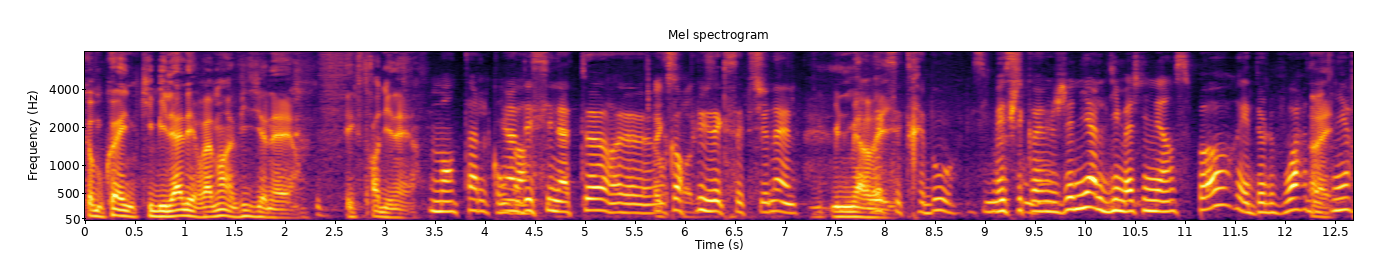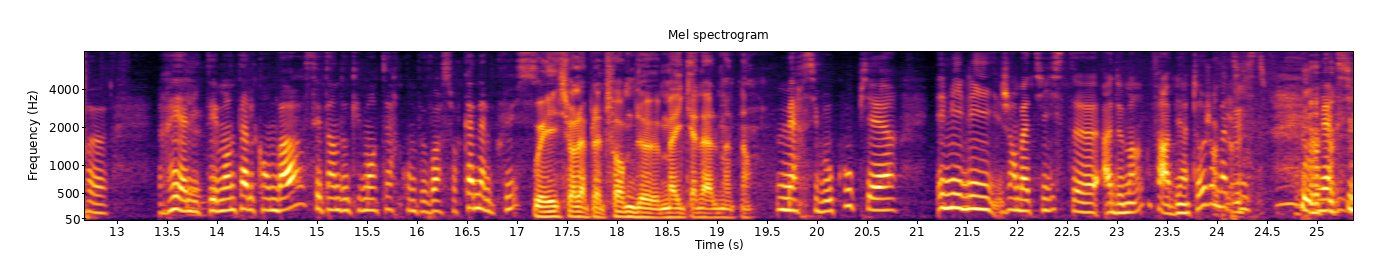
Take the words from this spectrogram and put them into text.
Comme quoi Enki Bilal est vraiment un visionnaire extraordinaire, Mental Et un combat. dessinateur euh, encore plus exceptionnel. une merveille. C'est très beau. Les Mais c'est quand même génial d'imaginer un sport et de le voir Ouais. devenir euh, réalité. Mental Combat, c'est un documentaire qu'on peut voir sur Canal+. Oui, sur la plateforme de MyCanal maintenant. Merci beaucoup, Pierre. Émilie, Jean-Baptiste, euh, à demain. Enfin, à bientôt, Jean-Baptiste. Merci.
